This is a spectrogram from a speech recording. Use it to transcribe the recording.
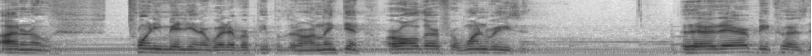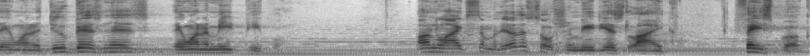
I don't know, 20 million or whatever people that are on LinkedIn are all there for one reason they're there because they want to do business, they want to meet people. Unlike some of the other social medias like Facebook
